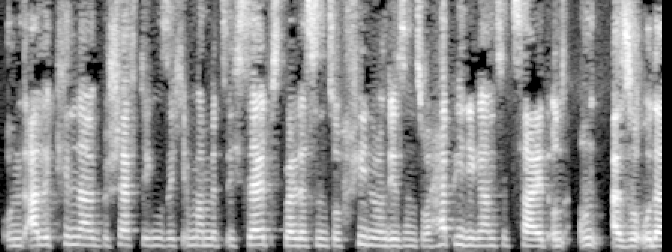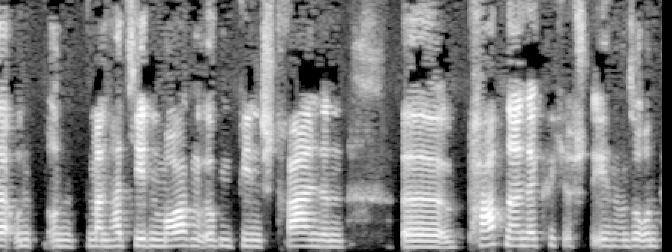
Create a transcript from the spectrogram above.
und alle Kinder beschäftigen sich immer mit sich selbst, weil das sind so viele und die sind so happy die ganze Zeit. Und, und also oder und, und man hat jeden Morgen irgendwie einen strahlenden äh, Partner in der Küche stehen und so. Und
